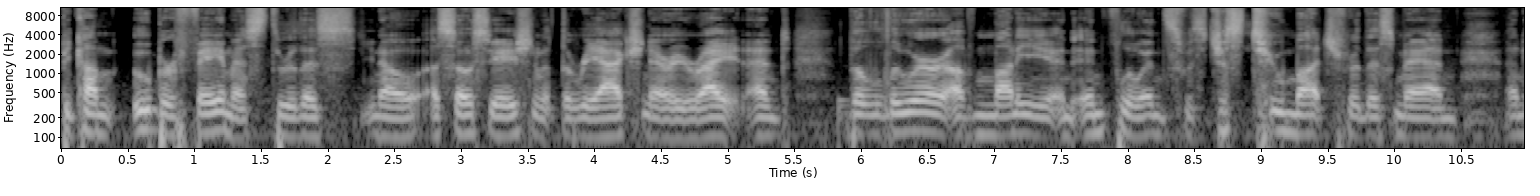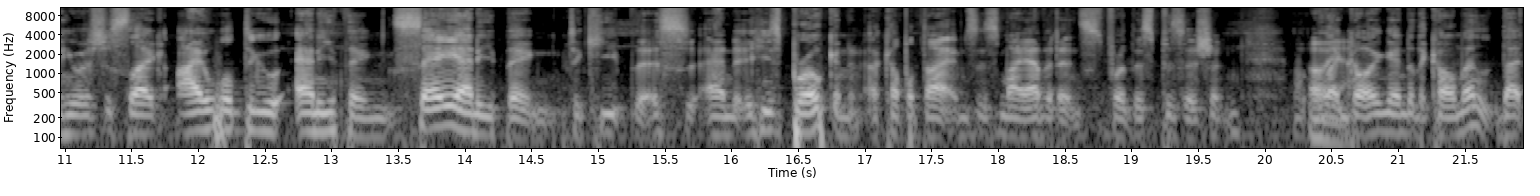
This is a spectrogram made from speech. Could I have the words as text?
become uber famous through this, you know, association with the reactionary right, and the lure of money and influence was just too much for this man, and he was just like, I will do anything, say anything to keep this, and he's broken a couple times is my evidence for this position. Oh, like yeah. going into the coma, that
